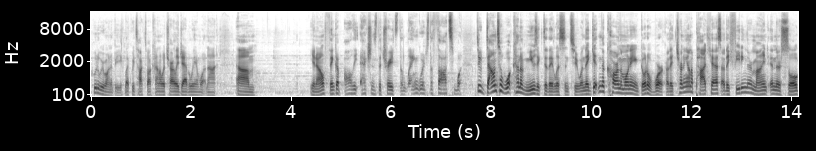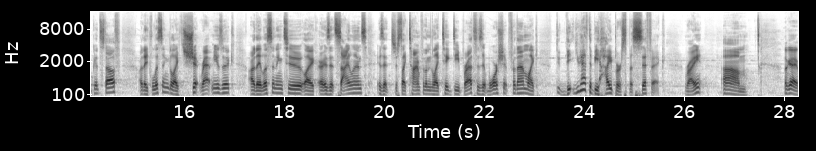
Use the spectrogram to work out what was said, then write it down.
Who do we want to be? Like we talked about kind of with Charlie Jabaley and whatnot. Um, you know, think of all the actions, the traits, the language, the thoughts. What, dude, down to what kind of music do they listen to when they get in their car in the morning and go to work? Are they turning on a podcast? Are they feeding their mind and their soul good stuff? Are they listening to like shit rap music? Are they listening to like, or is it silence? Is it just like time for them to like take deep breaths? Is it worship for them? Like, dude, th- you have to be hyper specific, right? Um, Okay,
